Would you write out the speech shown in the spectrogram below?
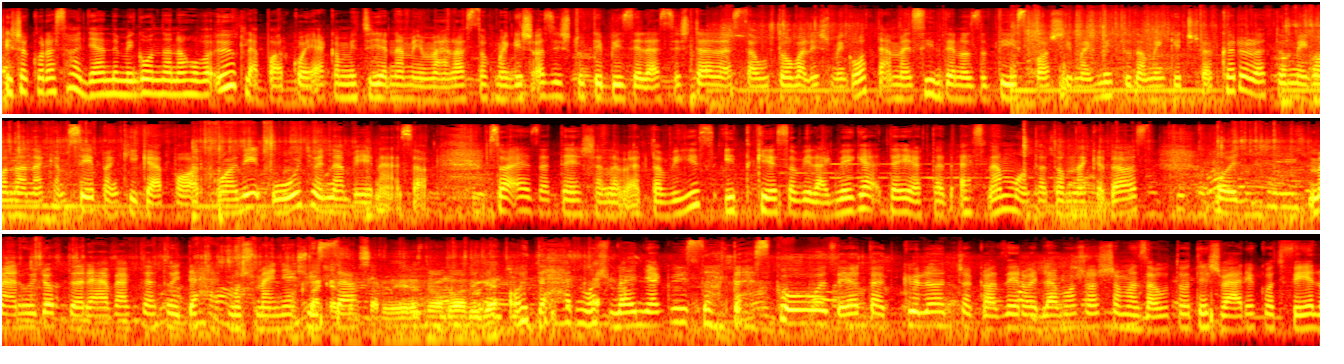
És akkor azt hagyján, de még onnan, ahova ők leparkolják, amit ugye nem én választok meg, és az is tuti bizi lesz, és tele lesz autóval, és még ott áll, mert szintén az a tíz pasi, meg mit tudom én kicsit a körülöttünk, még onnan nekem szépen ki kell parkolni, úgy, hogy ne bénázzak. Szóval ezzel teljesen levert a víz, itt kész a világ vége, de érted, ezt nem mondhatom neked azt, hogy már hogy rögtön rávágtad, hogy de hát most menjek Most vissza magam, hogy de hát most menjek vissza a Tesco-hoz, érted? Külön csak azért, hogy lemosassam az autót, és várjak ott fél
